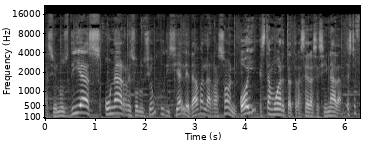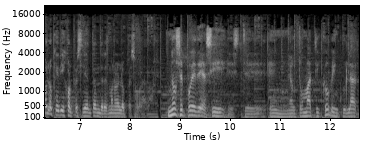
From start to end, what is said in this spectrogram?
Hace unos días, una resolución judicial le daba la razón. Hoy está muerta tras ser asesinada. Esto fue lo que dijo el presidente Andrés Manuel López Obrador. No se puede así este, en automático vincular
